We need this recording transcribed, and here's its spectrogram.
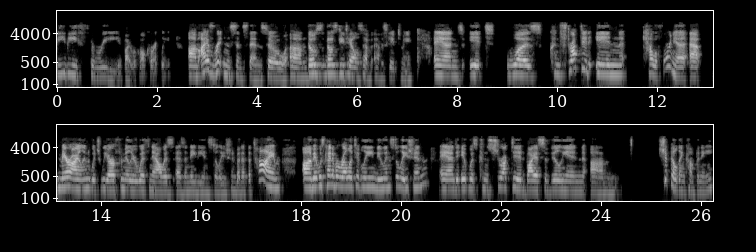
BB3, if I recall correctly. Um, I have written since then, so um, those those details have have escaped me. And it was constructed in California at Mare Island, which we are familiar with now as as a Navy installation, but at the time um, it was kind of a relatively new installation and it was constructed by a civilian, um, shipbuilding company,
